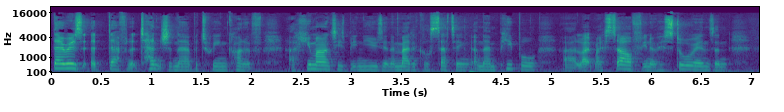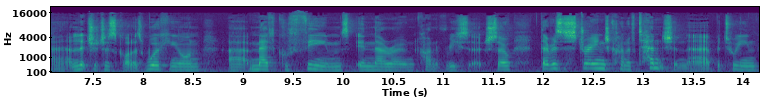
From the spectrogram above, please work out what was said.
there is a definite tension there between kind of uh, humanities being used in a medical setting and then people uh, like myself, you know, historians and, uh, literature scholars working on uh, medical themes in their own kind of research. So there is a strange kind of tension there between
